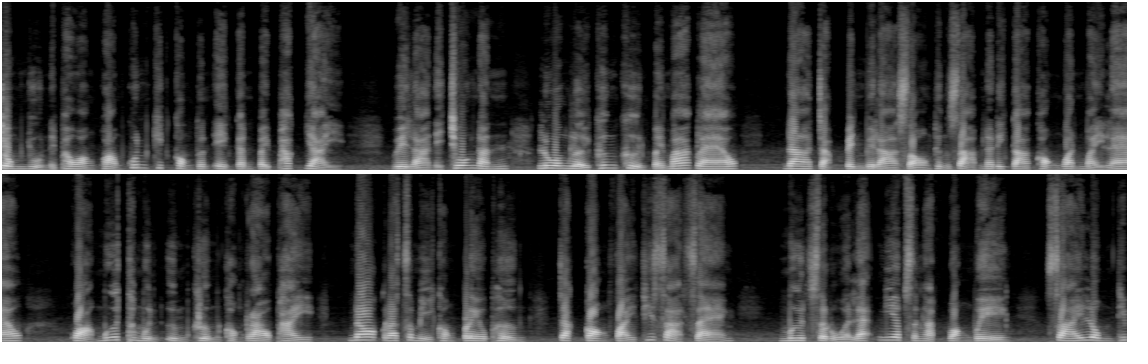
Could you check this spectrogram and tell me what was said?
จมอยู่ในภวังความคุ้นคิดของตนเองกันไปพักใหญ่ เวลาในช่วงนั้นล่วงเลยครึ่งคืนไปมากแล้ว น่าจะเป็นเวลาสองถึงสามนาฬิกาของวันใหม่แล้ว ความมืดทะมึนอึมครึมของราวภัย นอกรัศมีของเปลวเพลิง จากกองไฟที่สาดแสง มืดสลัวและเงียบสงัดวังเวง สายลมที่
